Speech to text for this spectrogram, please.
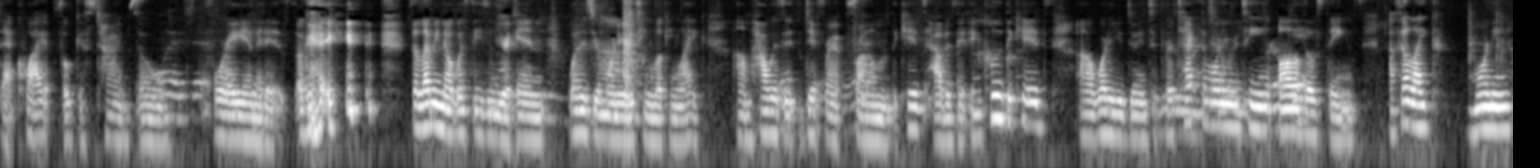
that quiet, focused time. So 4 a.m. it is, okay? so let me know what season you're in. What is your morning routine looking like? Um, how is it different from the kids? How does it include the kids? Uh, what are you doing to protect the morning routine? All of those things. I feel like morning,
